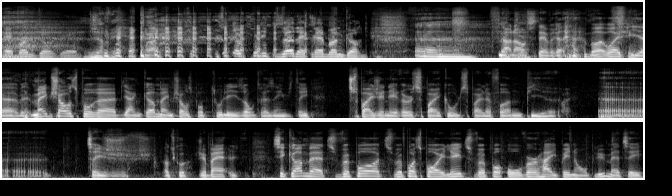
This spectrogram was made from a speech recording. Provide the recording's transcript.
Elle est bonne gorgue. euh. Je reviens. C'est peu l'épisode est très bonne gorgue. Euh, Non, non, c'était vrai. ouais, ouais, puis euh, même chose pour euh, Bianca, même chose pour tous les autres invités. Super généreux, super cool, super le fun. Puis, euh, euh, tu sais, je- en tout cas, j'ai. C'est comme, euh, tu veux pas, tu veux pas spoiler, tu veux pas over-hyper non plus, mais tu sais,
